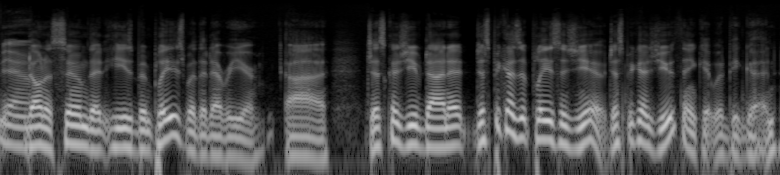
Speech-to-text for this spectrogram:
Yeah. don't assume that He's been pleased with it every year. Uh, just because you've done it, just because it pleases you, just because you think it would be good,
